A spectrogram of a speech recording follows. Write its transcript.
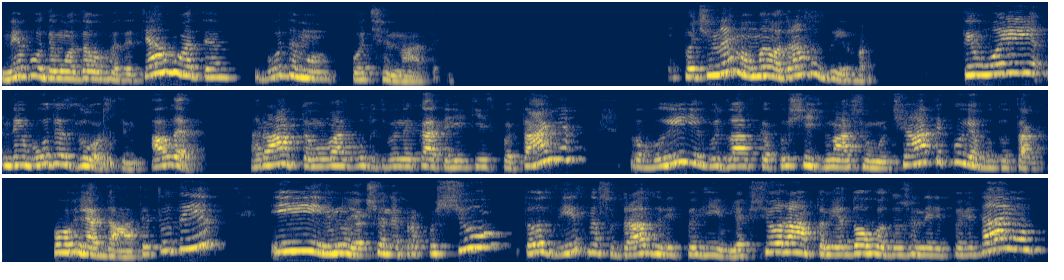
Не будемо довго затягувати, будемо починати. Починаємо ми одразу з ігор. Теорії не буде зовсім, але раптом у вас будуть виникати якісь питання, ви їх, будь ласка, пишіть в нашому чатику, я буду так поглядати туди. І ну, якщо не пропущу, то, звісно ж, одразу відповім. Якщо раптом я довго дуже не відповідаю,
